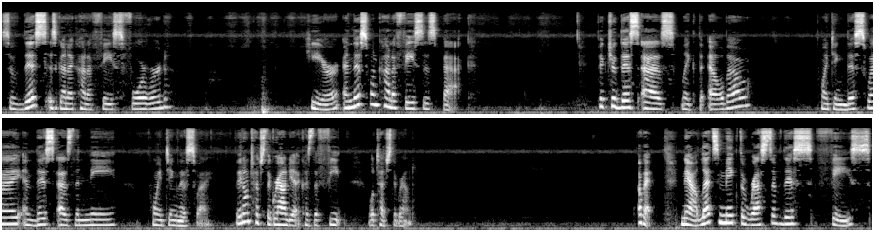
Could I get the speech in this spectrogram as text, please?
So this is going to kind of face forward here, and this one kind of faces back. Picture this as like the elbow pointing this way, and this as the knee pointing this way. They don't touch the ground yet because the feet will touch the ground. Okay, now let's make the rest of this face,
